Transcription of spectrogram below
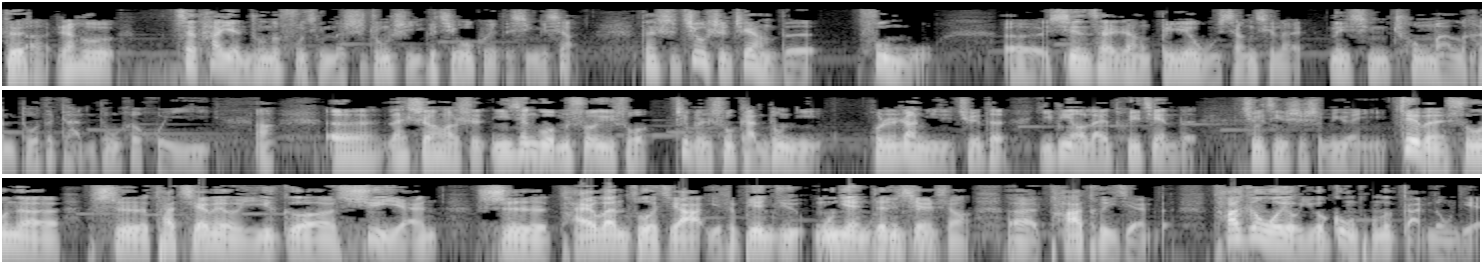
对啊，然后在他眼中的父亲呢，始终是一个酒鬼的形象。但是就是这样的父母。呃，现在让北野武想起来，内心充满了很多的感动和回忆啊。呃，来，石阳老师，您先给我们说一说这本书感动你，或者让你觉得一定要来推荐的，究竟是什么原因？这本书呢，是它前面有一个序言，是台湾作家也是编剧吴念真先生，呃，他推荐的。他跟我有一个共同的感动点，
